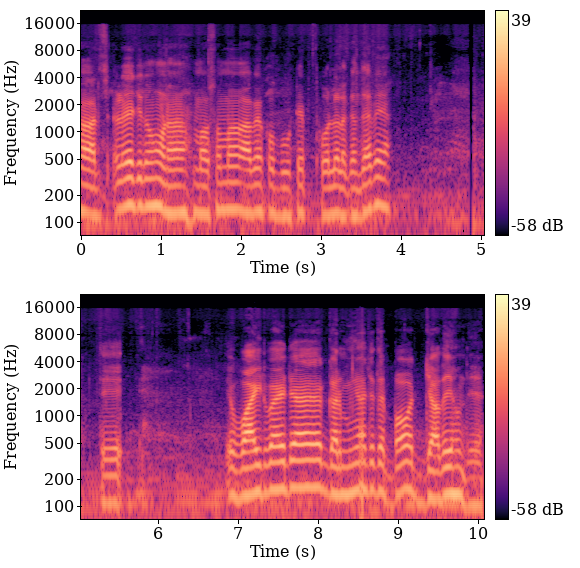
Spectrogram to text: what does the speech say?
ਹਾਰ ਚਲੇ ਜਦੋਂ ਹੁਣ ਮੌਸਮ ਆਵੇ, ਕੋ ਬੂਟੇ ਫੁੱਲ ਲੱਗਣ ਦੇ ਪਿਆ ਤੇ ਇਹ ਵਾਈਟ ਵਾਈਟ ਗਰਮੀਆਂ 'ਚ ਤੇ ਬਹੁਤ ਜ਼ਿਆਦਾ ਹੁੰਦੇ ਆ।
